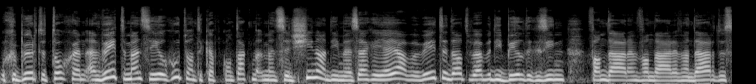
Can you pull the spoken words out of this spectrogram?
gebeurt het toch. En, en weten mensen heel goed, want ik heb contact met mensen in China die mij zeggen ja, ja, we weten dat, we hebben die beelden gezien van daar en van daar en van daar. Dus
